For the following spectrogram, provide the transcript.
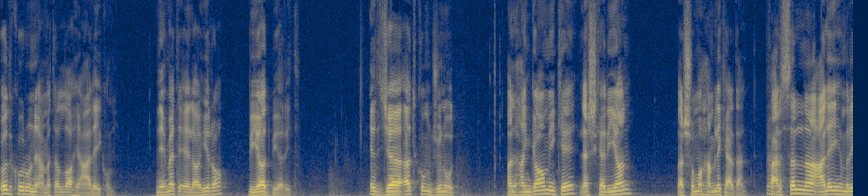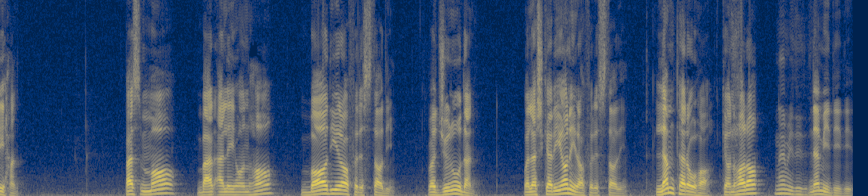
اذکروا نعمت الله علیکم. نعمت الهی را بیاد بیارید. اذ جاءتکم جنود آن هنگامی که لشکریان بر شما حمله کردند. بله. فرسلنا علیهم ریحا. پس ما بر علیه آنها بادی را فرستادیم و جنودن و لشکریانی را فرستادیم. لم تروها که آنها را نمی‌دیدید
